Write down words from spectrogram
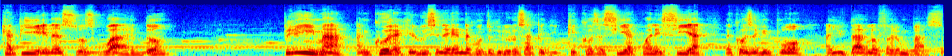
capire dal suo sguardo, prima ancora che lui se ne renda conto, che lui lo sappia di che cosa sia, quale sia la cosa che può aiutarlo a fare un passo.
